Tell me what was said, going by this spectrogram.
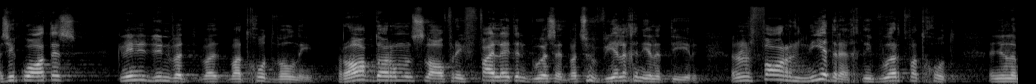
As jy kwaad is, kan jy nie doen wat wat wat God wil nie. Raak daarom ontslaaf van die vuilheid en boosheid wat so welig in julle tuur en aanvaar nederig die woord wat God in julle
